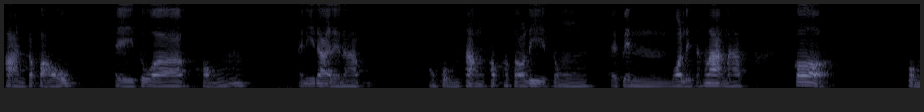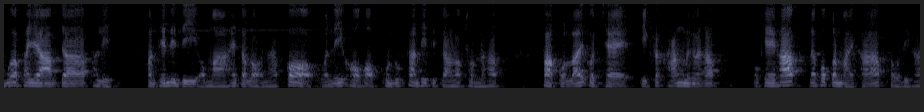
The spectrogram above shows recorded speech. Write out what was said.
ผ่านกระเป๋าไอตัวของไอ้นี้ได้เลยนะครับ ของผมทาง Top Story ตรงไอเป็น wallet ข้างล่างนะครับ ก็ผมก็พยายามจะผลิตคอนเทนต์ดีๆออกมาให้ตลอดนะครับ ก็วันนี้ขอขอบคุณทุกท่านที่ติดตามรับชมนะครับ ฝากกดไลค์ กดแชร์อีกสักครั้งหนึ่งนะครับ โอเคครับ แล้วพบกันใหม่ครับ สวัสดีครับ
